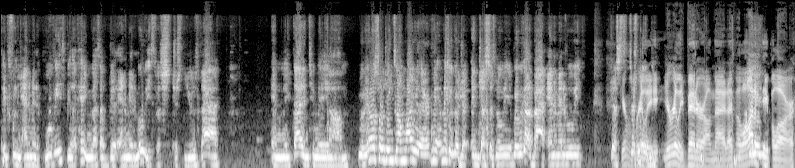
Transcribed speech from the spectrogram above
pick from the animated movies, be like, hey, you guys have good animated movies, let's just use that and make that into a um movie. Also, James Gunn, while you're there, make, make a good Injustice movie. We, we got a bad animated movie. Just, you're just really make- you're really bitter on that A lot of mean- people are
